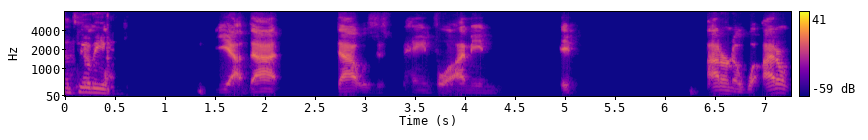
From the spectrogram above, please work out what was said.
until the yeah, that that was just painful. I mean, it. I don't know what I don't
